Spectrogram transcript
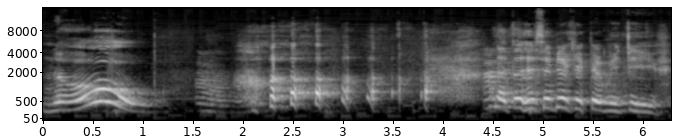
No! Na, das ist ja wirklich primitiv.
